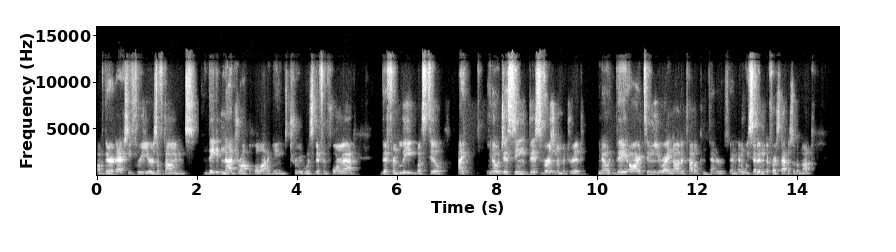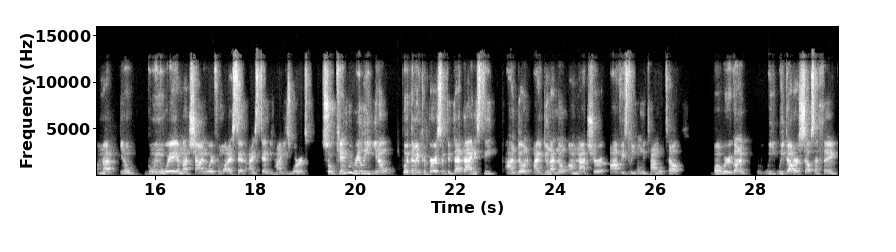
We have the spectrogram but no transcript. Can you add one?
of their actually three years of dominance, they did not drop a whole lot of games. True, it was a different format, different league, but still, I, you know, just seeing this version of Madrid, you know, they are to me right now the title contenders. And and we said it in the first episode. I'm not, I'm not, you know, going away. I'm not shying away from what I said. I stand behind these words. So can we really, you know, put them in comparison to that dynasty? I don't, I do not know. I'm not sure. Obviously, only time will tell. But we're gonna, we we got ourselves, I think,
